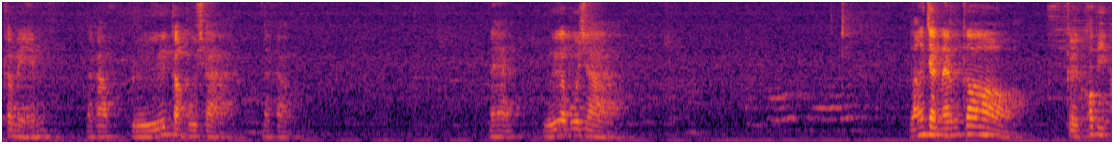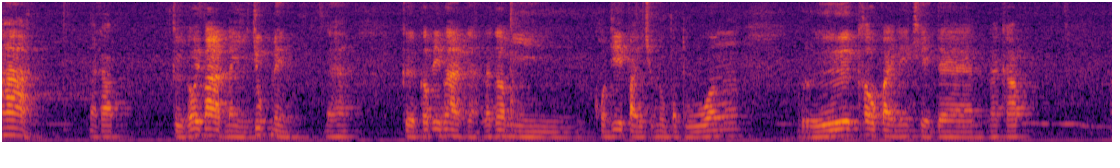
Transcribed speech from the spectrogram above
เขมรนะครับหรือกัมพูชานะครับนะฮะหรือกัมพูชา หลังจากนั้นก็เกิดข้อพิพาทนะครับ เกิดข้อพิพาทในยุคหนึ่งนะฮะเกิดข้อพิพาทกันแล้วก็มีคนที่ไปชุมนุมประท้วง หรือเข้าไปในเขตแดนนะครับเ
